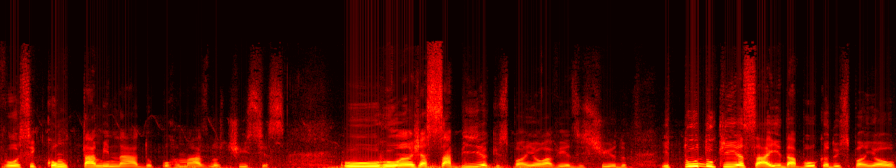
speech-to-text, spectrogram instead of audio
fosse contaminado por más notícias. O Juan já sabia que o espanhol havia desistido e tudo que ia sair da boca do espanhol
